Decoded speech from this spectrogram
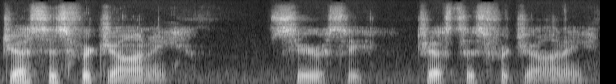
justice for Johnny. Seriously, justice for Johnny.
